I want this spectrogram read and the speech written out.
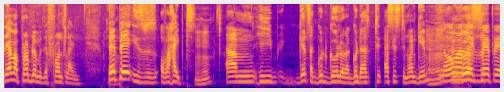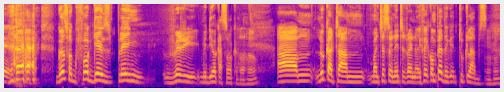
they have a problem with the front line. Pepe is overhyped. Um, he gets a good goal or a good assi- assist in one game. Mm-hmm. No And one goes- like Pepe. Goes for four games playing very mediocre soccer. Uh-huh. Um, look at um, Manchester United right now. If I compare the two clubs, Mhm.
